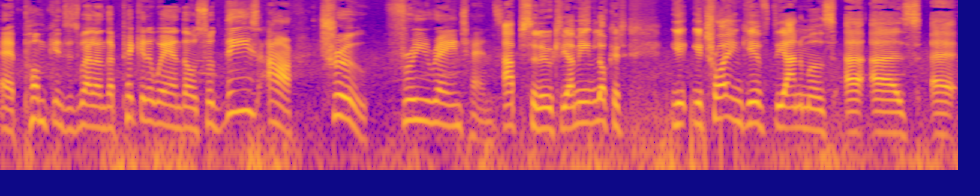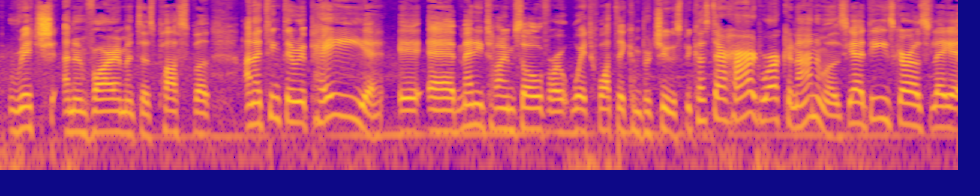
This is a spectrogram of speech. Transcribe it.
uh, pumpkins as well, and they're picking away on those. So these are true free range hens. Absolutely. I mean, look at you, you try and give the animals uh, as uh, rich an environment as possible, and I think they repay you uh, uh, many times over with what they can produce because they're hard working animals. Yeah, these girls lay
